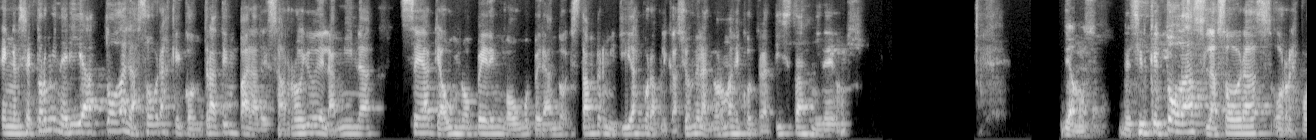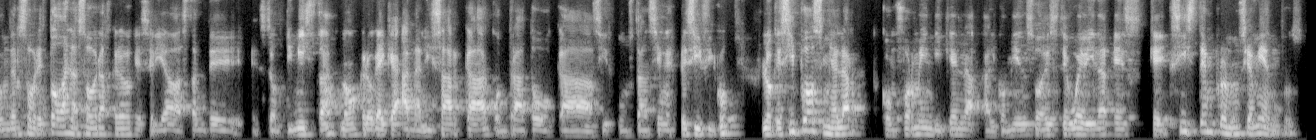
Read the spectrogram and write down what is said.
en el sector minería, todas las obras que contraten para desarrollo de la mina, sea que aún no operen o aún operando, están permitidas por aplicación de las normas de contratistas mineros. Digamos, decir que todas las obras o responder sobre todas las obras creo que sería bastante este, optimista, ¿no? Creo que hay que analizar cada contrato o cada circunstancia en específico. Lo que sí puedo señalar, conforme indiqué al comienzo de este webinar, es que existen pronunciamientos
